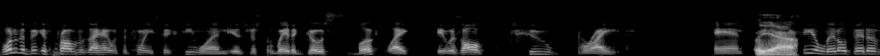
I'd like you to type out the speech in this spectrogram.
one of the biggest problems I had with the 2016 one is just the way the ghosts looked. Like it was all too bright, and Yeah. you see a little bit of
